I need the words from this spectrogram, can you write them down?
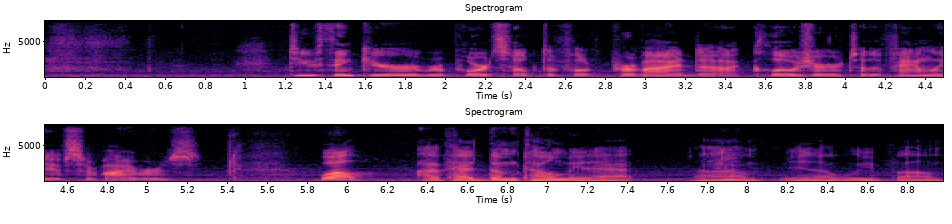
Do you think your reports help to f- provide uh, closure to the family of survivors? Well, I've had them tell me that. Um, you know, we've, um,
